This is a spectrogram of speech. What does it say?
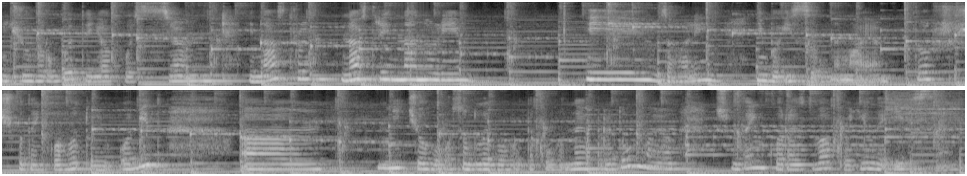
нічого робити, якось ем, і настрій, настрій на нулі. І взагалі ніби і сил немає. Тож швиденько готую обід. Нічого особливого такого не придумаю. Швиденько раз-два поїли і все.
